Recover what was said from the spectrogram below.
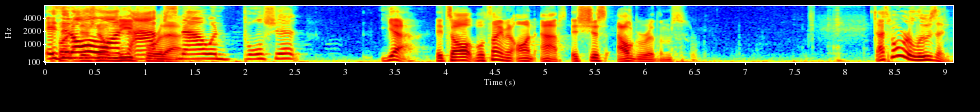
Is it all no on apps now and bullshit? Yeah. It's all, well, it's not even on apps. It's just algorithms. That's what we're losing.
